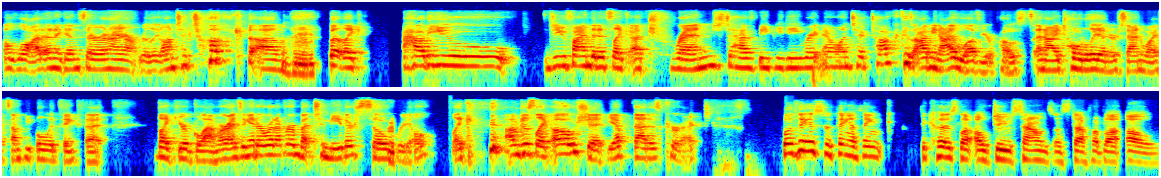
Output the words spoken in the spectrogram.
a lot. And again, Sarah and I aren't really on TikTok. Um, Mhm. but like how do you do you find that it's like a trend to have bpd right now on tiktok? Because i mean i love your posts and i totally understand why some people would think that like you're glamorizing it or whatever but to me they're so hmm. real. Like i'm just like oh shit. Yep that is correct. Well i think it's the thing. I think because like i'll do sounds and stuff i'm like oh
